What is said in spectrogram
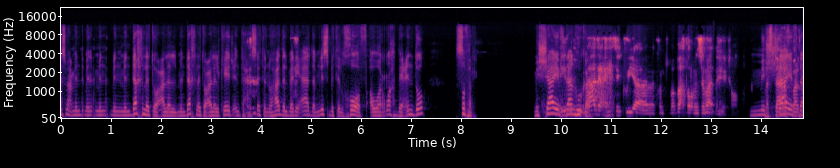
اسمع من من من من من دخلته على ال- من دخلته على ال cage انت حسيت إنه هذا البني آدم نسبة الخوف أو الرهبة عنده صفر. مش شايف دان هوكر هذا حكيت لكم اياه أنا كنت بحضره من زمان هيك والله. مش بس تعرف شايف برضه.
